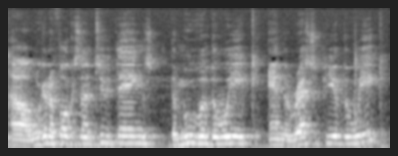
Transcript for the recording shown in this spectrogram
uh, we're gonna focus on two things, the move of the week and the recipe of the week.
